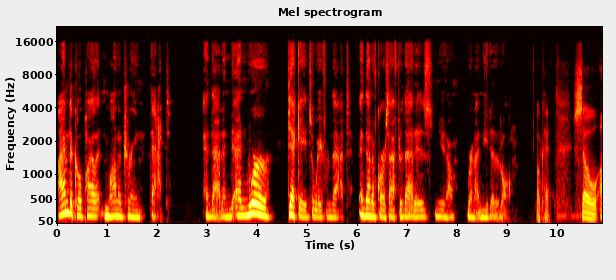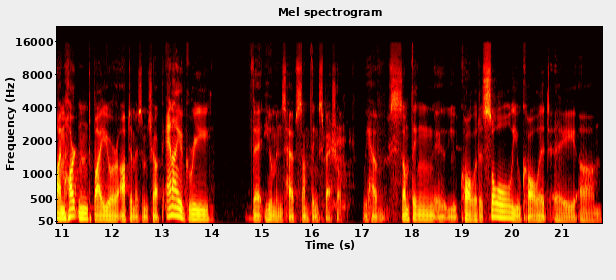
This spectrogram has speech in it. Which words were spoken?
I'm the co-pilot monitoring that and that and and we're decades away from that. And then of course after that is, you know, we're not needed at all. Okay. So I'm heartened by your optimism, Chuck. And I agree that humans have something special. We have something, uh, you call it a soul, you call it a um,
